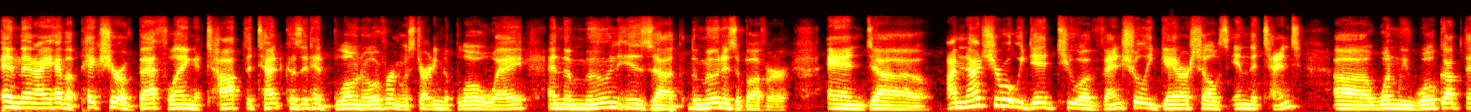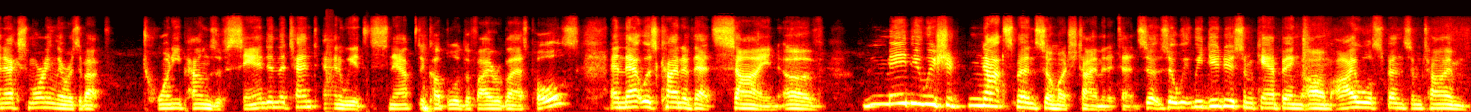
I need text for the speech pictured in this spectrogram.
and then I have a picture of Beth laying atop the tent because it had blown over and was starting to blow away. And the moon is uh, the moon is above her. And uh, I'm not sure what we did to eventually get ourselves in the tent. Uh, when we woke up the next morning, there was about 20 pounds of sand in the tent, and we had snapped a couple of the fiberglass poles. And that was kind of that sign of maybe we should not spend so much time in a tent. So, so we, we do do some camping. Um, I will spend some time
